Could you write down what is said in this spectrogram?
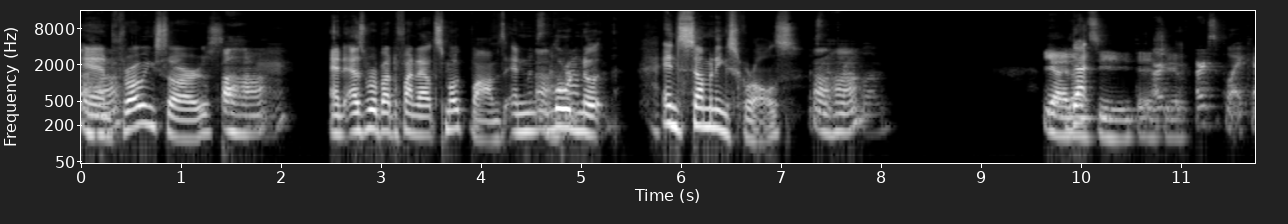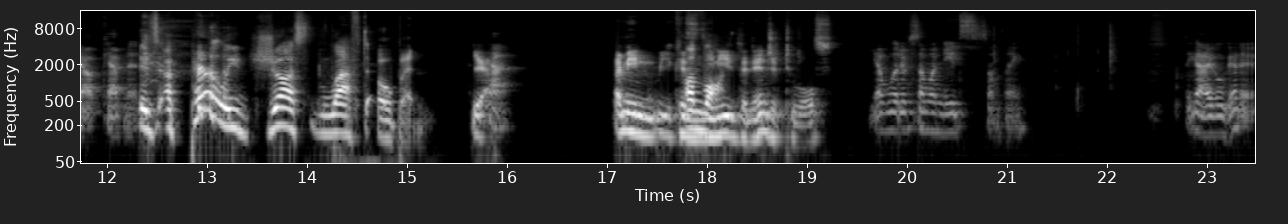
and Uh-huh. throwing stars, Uh huh. Mhm. and as we're about to find out, smoke bombs, and Uh-huh. Lord no, and summoning scrolls. Uh-huh. problem? Yeah, I don't That- see the issue. Art, art supply ca- cabinet. It's apparently just left open. Yeah. yeah. I mean, because you Unlocked. need the ninja tools. Yeah. What if someone needs something? They gotta go get it.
